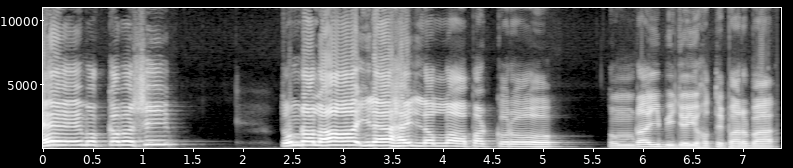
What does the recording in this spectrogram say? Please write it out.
হে মক্কাবাসী, তোমরা লা ইলাহা ইল্লাল্লাহ পাঠ করো, তোমরাই বিজয়ী হতে পারবা,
